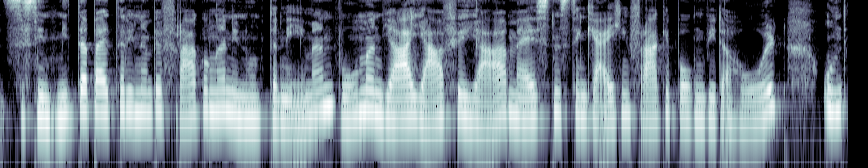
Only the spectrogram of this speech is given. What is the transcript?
es sind Mitarbeiterinnenbefragungen in Unternehmen, wo man ja Jahr für Jahr meistens den gleichen Fragebogen wiederholt und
